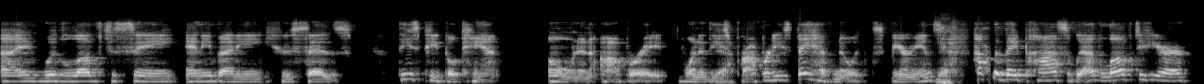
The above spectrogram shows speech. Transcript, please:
I would love to see anybody who says these people can't own and operate one of these yeah. properties. They have no experience. Yeah. How could they possibly? I'd love to hear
